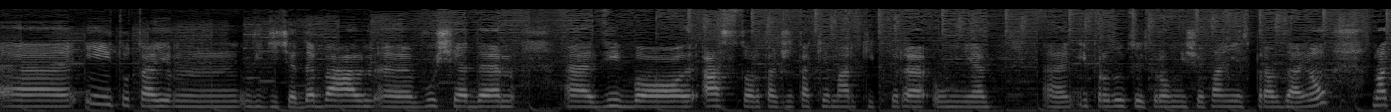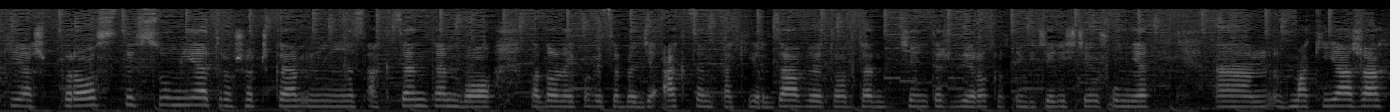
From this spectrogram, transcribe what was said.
E, I tutaj mm, widzicie Debalm, e, W7, e, Vibo, Astor, także takie marki, które u mnie i produkty, które u mnie się fajnie sprawdzają. Makijaż prosty w sumie, troszeczkę mm, z akcentem, bo na dolnej powiece będzie akcent taki rdzawy, to ten cień też wielokrotnie widzieliście już u mnie w makijażach.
